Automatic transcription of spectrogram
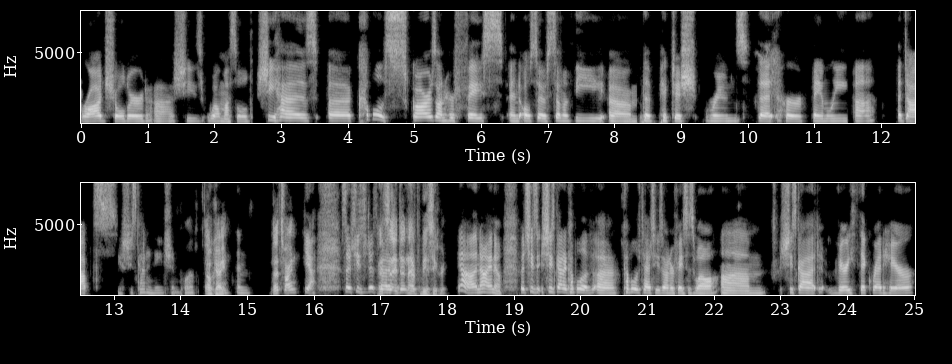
broad shouldered. Uh, she's well muscled. She has a couple of scars on her face and also some of the um, the Pictish runes that her family uh, adopts. She's got an ancient blood, Okay. And- that's fine. Yeah. So she's just got. A- it doesn't have to be a secret. yeah, no, I know, but she's she's got a couple of uh, couple of tattoos on her face as well. Um, she's got very thick red hair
